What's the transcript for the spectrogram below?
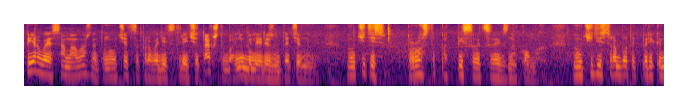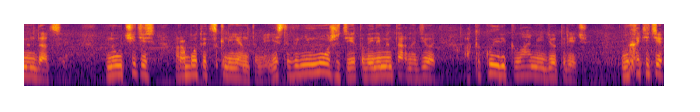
Первое и самое важное – это научиться проводить встречи так, чтобы они были результативными. Научитесь просто подписывать своих знакомых. Научитесь работать по рекомендации. Научитесь работать с клиентами. Если вы не можете этого элементарно делать, о какой рекламе идет речь? Вы хотите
